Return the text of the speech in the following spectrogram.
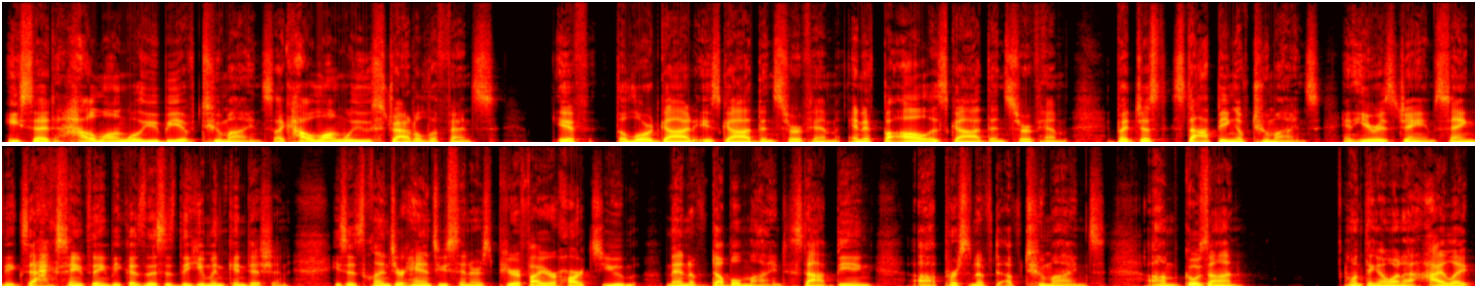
he said, "How long will you be of two minds? Like how long will you straddle the fence?" If the Lord God is God, then serve him. And if Baal is God, then serve him. But just stop being of two minds. And here is James saying the exact same thing because this is the human condition. He says, Cleanse your hands, you sinners. Purify your hearts, you men of double mind. Stop being a person of, of two minds. Um, goes on. One thing I want to highlight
